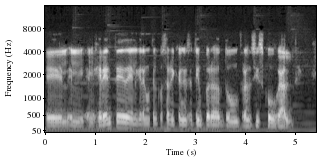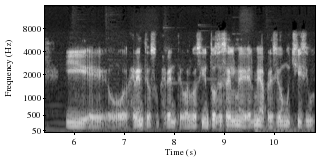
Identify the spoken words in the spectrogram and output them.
el, el, gerente del Gran Hotel Costa Rica en ese tiempo era don Francisco Ugalde y eh, o gerente o subgerente o algo así. Entonces él me, él me apreció muchísimo.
